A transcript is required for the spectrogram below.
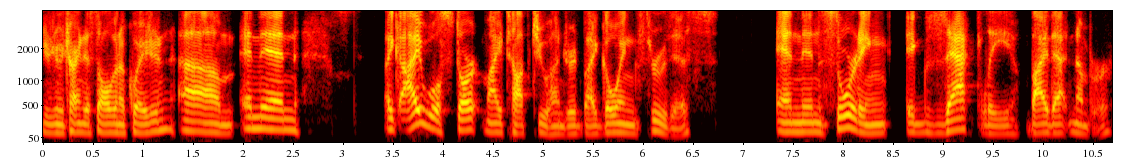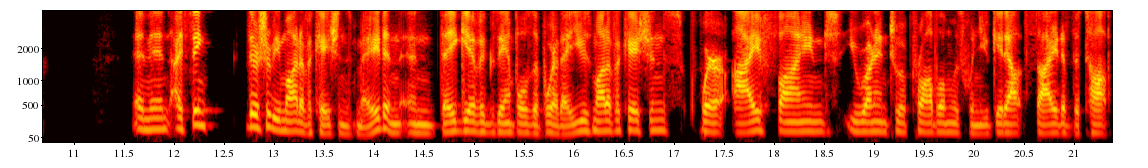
you're, you're trying to solve an equation. Um, and then like I will start my top 200 by going through this and then sorting exactly by that number. And then I think there should be modifications made and and they give examples of where they use modifications where i find you run into a problem is when you get outside of the top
